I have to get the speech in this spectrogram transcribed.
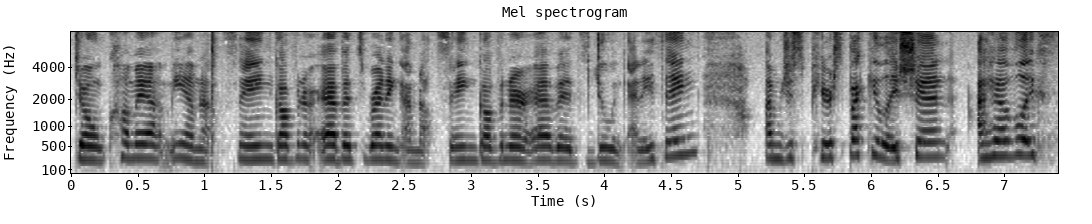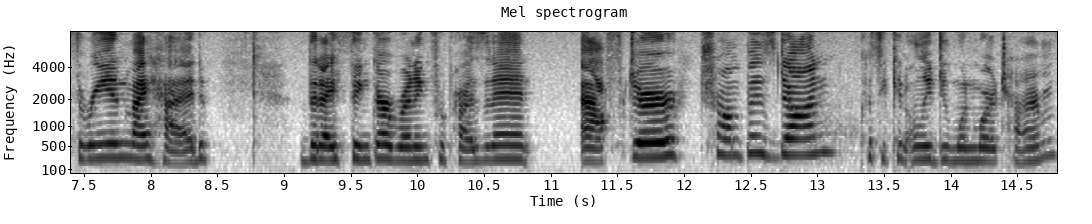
Don't come at me. I'm not saying Governor Abbott's running. I'm not saying Governor Abbott's doing anything. I'm just pure speculation. I have like 3 in my head that I think are running for president after Trump is done because he can only do one more term.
